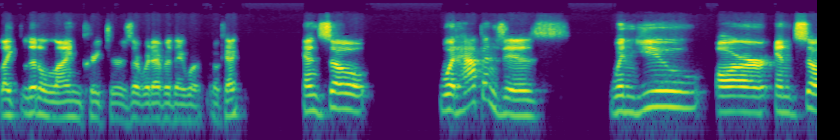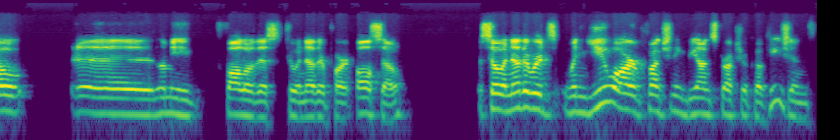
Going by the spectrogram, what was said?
like little line creatures or whatever they were okay? And so what happens is when you are and so uh, let me follow this to another part also. So in other words when you are functioning beyond structural cohesions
